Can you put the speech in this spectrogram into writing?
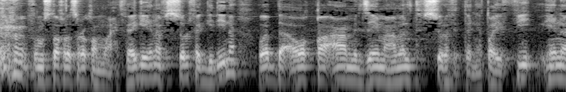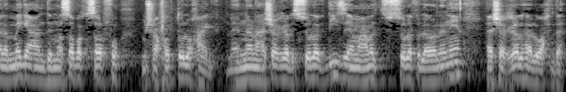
في مستخلص رقم واحد. فاجي هنا في السلفة الجديدة وأبدأ أوقع أعمل زي ما عملت في السلف الثانية طيب في هنا لما أجي عند ما سبق صرفه مش هحط له حاجة لأن أنا هشغل السلف دي زي ما عملت في السلف الأولانية هشغلها لوحدها.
